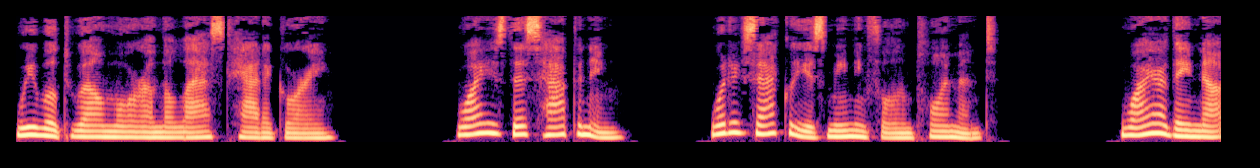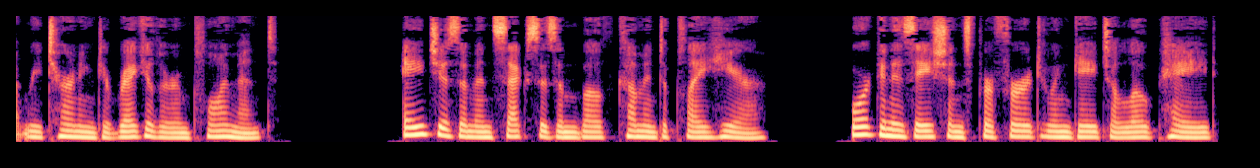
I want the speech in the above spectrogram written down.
We will dwell more on the last category. Why is this happening? What exactly is meaningful employment? Why are they not returning to regular employment? Ageism and sexism both come into play here. Organizations prefer to engage a low paid,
